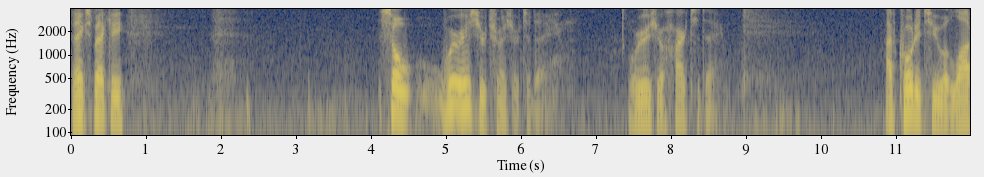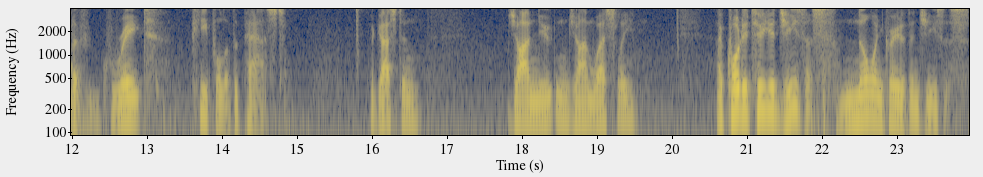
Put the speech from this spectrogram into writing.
Thanks, Becky. So, where is your treasure today? Where is your heart today? I've quoted to you a lot of great people of the past Augustine, John Newton, John Wesley. I've quoted to you Jesus, no one greater than Jesus.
